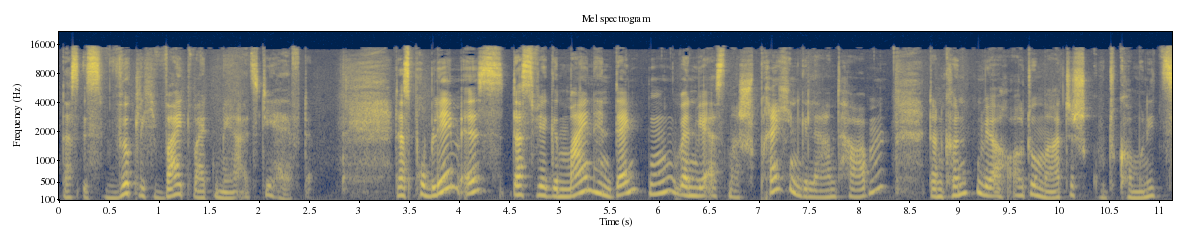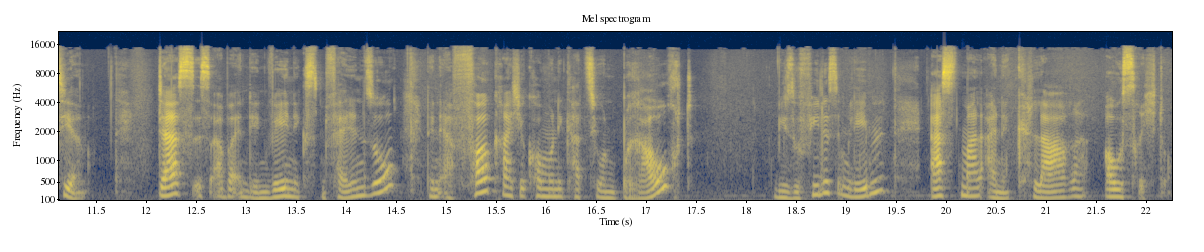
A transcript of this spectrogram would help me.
das ist wirklich weit, weit mehr als die Hälfte. Das Problem ist, dass wir gemeinhin denken, wenn wir erstmal sprechen gelernt haben, dann könnten wir auch automatisch gut kommunizieren. Das ist aber in den wenigsten Fällen so, denn erfolgreiche Kommunikation braucht wie so vieles im Leben, erstmal eine klare Ausrichtung.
